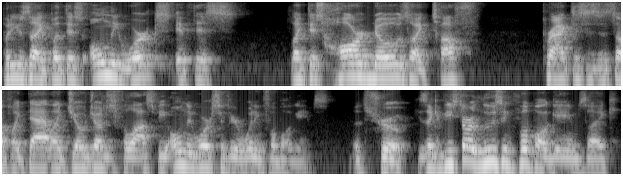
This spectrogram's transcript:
but he was like, but this only works if this like this hard nosed, like tough practices and stuff like that, like Joe Judge's philosophy only works if you're winning football games. That's true. He's like, if you start losing football games, like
